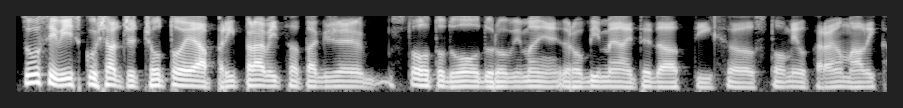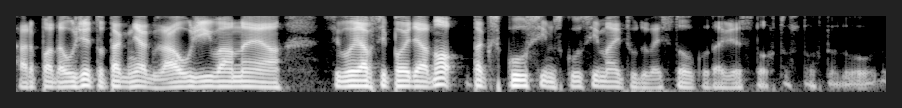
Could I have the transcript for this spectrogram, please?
chcú si vyskúšať, že čo to je a pripraviť sa, takže z tohoto dôvodu robíme, robíme aj teda tých 100 eh, mil krajom malých Karpat a už je to tak nejak zaužívané a si ľudia si povedia, no tak skúsim, skúsim aj tú 200, takže z tohto, z tohto dôvodu.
